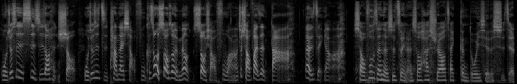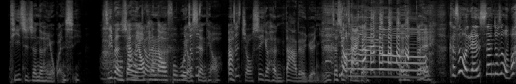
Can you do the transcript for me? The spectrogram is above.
我就是四肢都很瘦，我就是只胖在小腹，可是我瘦的时候也没有瘦小腹啊，就小腹还是很大、啊，到底是怎样啊？小腹真的是最难受，它需要再更多一些的时间。体脂真的很有关系，基本上你要看到腹部有线条啊我就是，酒是一个很大的原因，这是真来的。哟 对，可是我人生就是我不喝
